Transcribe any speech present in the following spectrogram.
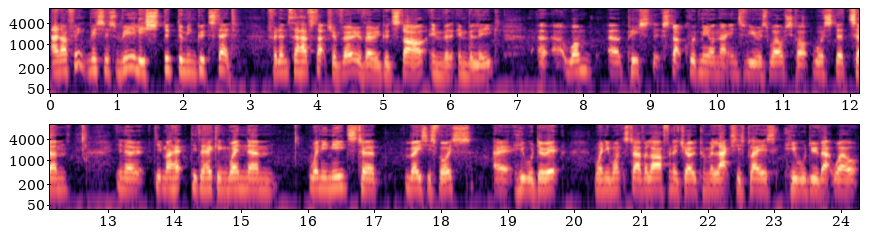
and I think this has really stood them in good stead for them to have such a very very good start in the in the league. Uh, uh, one uh, piece that stuck with me on that interview as well, Scott, was that um, you know the Hecking when um, when he needs to raise his voice, uh, he will do it. When he wants to have a laugh and a joke and relax his players, he will do that well.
